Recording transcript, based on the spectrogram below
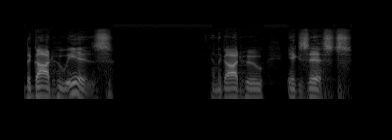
the God who is and the God who exists.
